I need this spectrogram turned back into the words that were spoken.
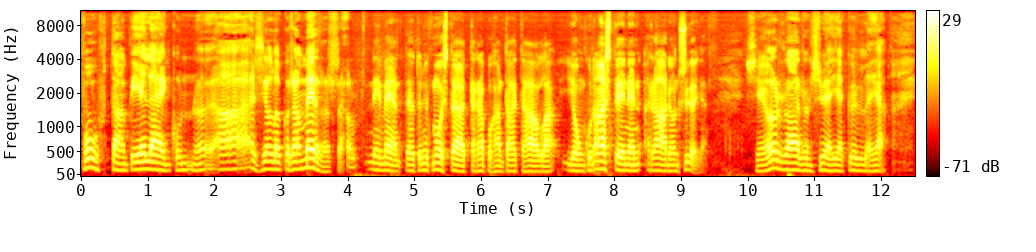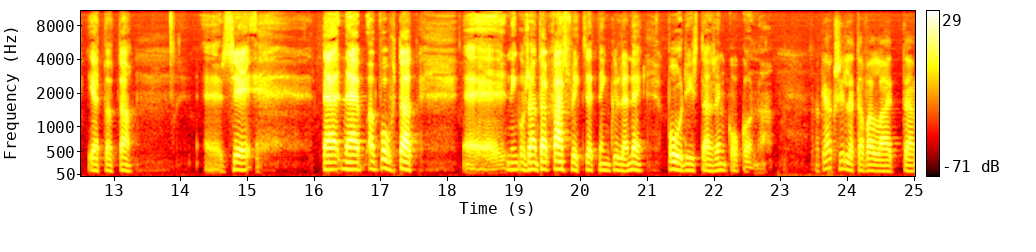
puhtaampi eläin kuin silloin, kun se on merrassa ollut. Niin, meidän täytyy nyt muistaa, että rapuhan taitaa olla jonkun asteinen raadon syöjä. Se on raadon syöjä kyllä ja, ja tota, se, nämä puhtaat, niin kuin sanotaan kasvikset, niin kyllä ne puhdistaa sen kokonaan. No käykö sillä tavalla, että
